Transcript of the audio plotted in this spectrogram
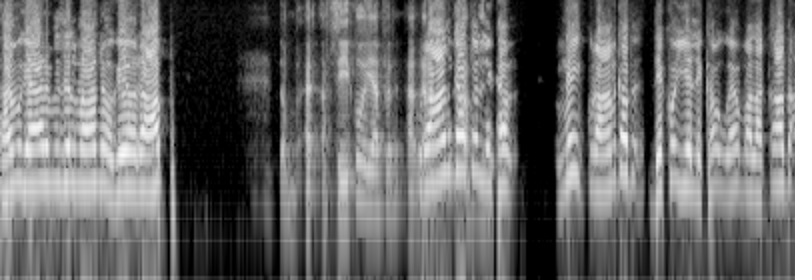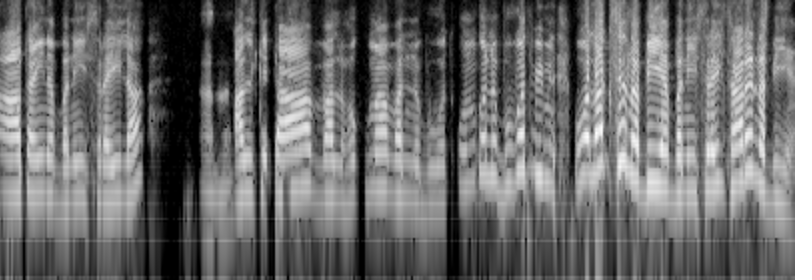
ہم غیر مسلمان ہو گئے اور آپ؟ تو اب سیکھو یا پھر قرآن کا تو لکھا نہیں قرآن کا دیکھو یہ لکھا ہوا ہے ولاقاد آتائین بنی اسرائیلا الکتاب والحکمہ والنبوت۔ ان کو نبوت بھی وہ الگ سے نبی ہیں بنی اسرائیل سارے نبی ہیں۔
